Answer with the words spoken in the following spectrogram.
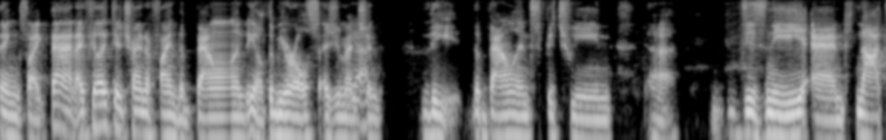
things like that. I feel like they're trying to find the balance, you know, the murals, as you mentioned, the the balance between uh, Disney and not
